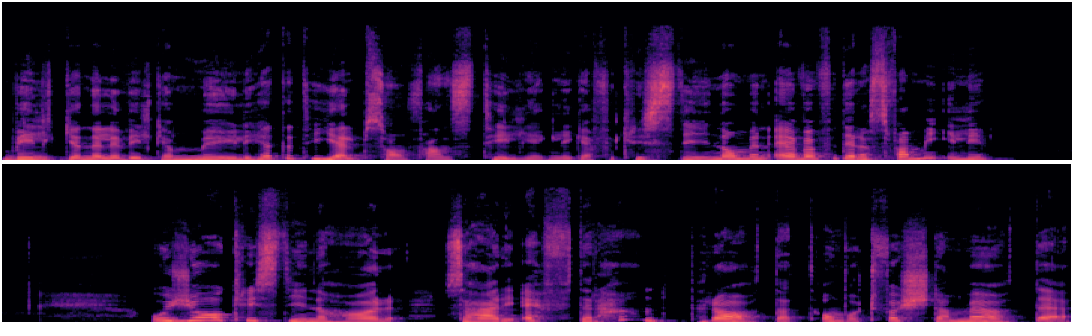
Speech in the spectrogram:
vilken eller vilka möjligheter till hjälp som fanns tillgängliga för Kristina men även för deras familj. Och jag och Kristina har så här i efterhand pratat om vårt första möte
